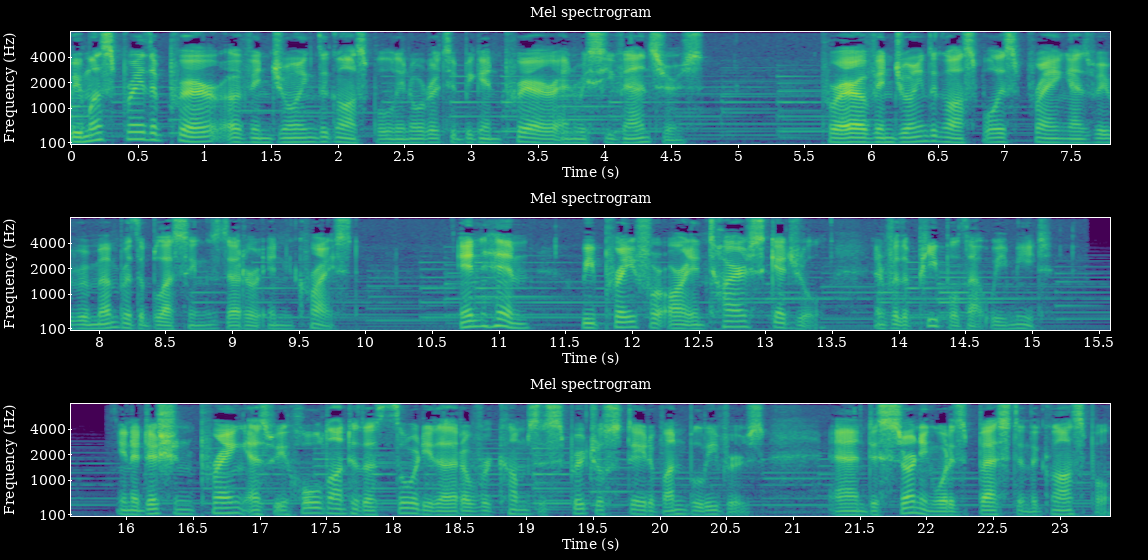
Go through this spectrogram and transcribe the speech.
We must pray the prayer of enjoying the gospel in order to begin prayer and receive answers. Prayer of enjoying the gospel is praying as we remember the blessings that are in Christ. In Him, we pray for our entire schedule and for the people that we meet. In addition, praying as we hold on to the authority that overcomes the spiritual state of unbelievers and discerning what is best in the gospel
